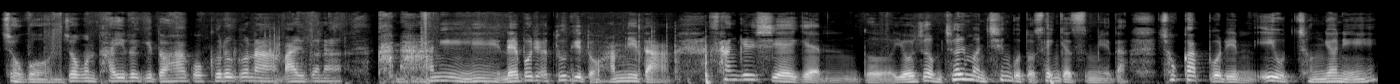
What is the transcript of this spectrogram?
조곤조곤 타이르기도 하고 그러거나 말거나 가만히 내버려 두기도 합니다. 상길 씨에겐 그 요즘 젊은 친구도 생겼습니다. 촉각 뿌린 이웃 청년이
